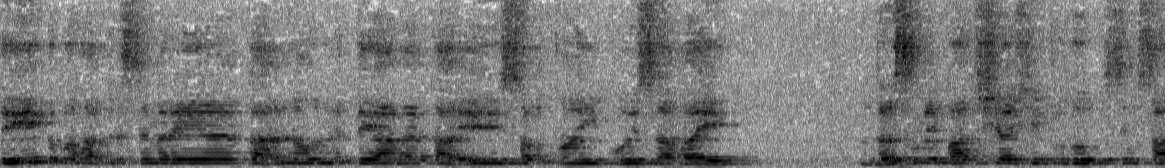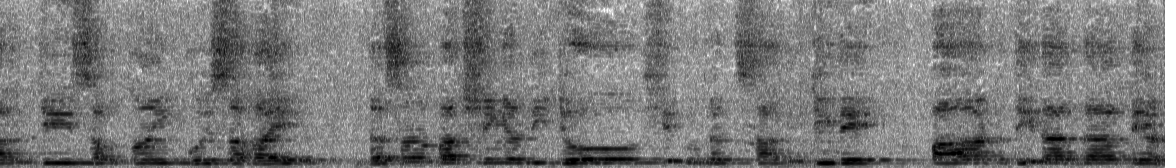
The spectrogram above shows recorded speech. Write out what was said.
ਤੇਗ ਬਹਾਦਰ ਸਿਮਰਿਆ ਘਰ ਨਉ ਨਿਤ ਆਵੈ ਧਾਏ, ਸਭ ਥਾਈ ਹੋਏ ਸਹਾਇ ਦਸਵੇਂ ਪਾਤਸ਼ਾਹ ਸ਼੍ਰੀ ਗੁਰੂ ਗੋਬਿੰਦ ਸਿੰਘ ਸਾਹਿਬ ਜੀ ਸਭ ਥਾਈ ਹੋਏ ਸਹਾਇ ਦਸਾਂ ਪਾਤਸ਼ਾਹਾਂ ਦੀ ਜੋਤ ਸ਼੍ਰੀ ਗੁਰੂ ਗ੍ਰੰਥ ਸਾਹਿਬ ਜੀ ਦੇ ਪਾਠ ਦੀ ਦਾ ਧਿਆਨ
